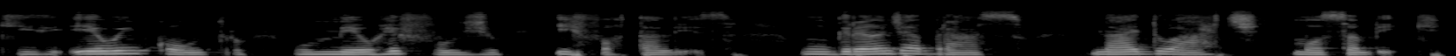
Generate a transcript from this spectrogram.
que eu encontro o meu refúgio e fortaleza. Um grande abraço, Nai Duarte, Moçambique.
